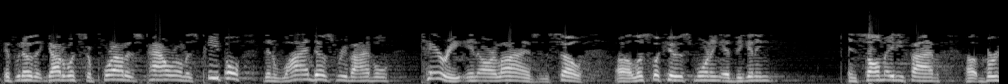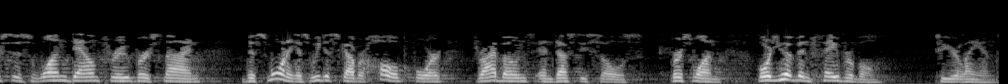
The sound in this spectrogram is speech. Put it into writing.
if we know that God wants to pour out His power on His people, then why does revival tarry in our lives? And so, uh, let's look here this morning at beginning in Psalm 85, uh, verses 1 down through verse 9 this morning as we discover hope for dry bones and dusty souls. Verse 1 Lord, you have been favorable to your land.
